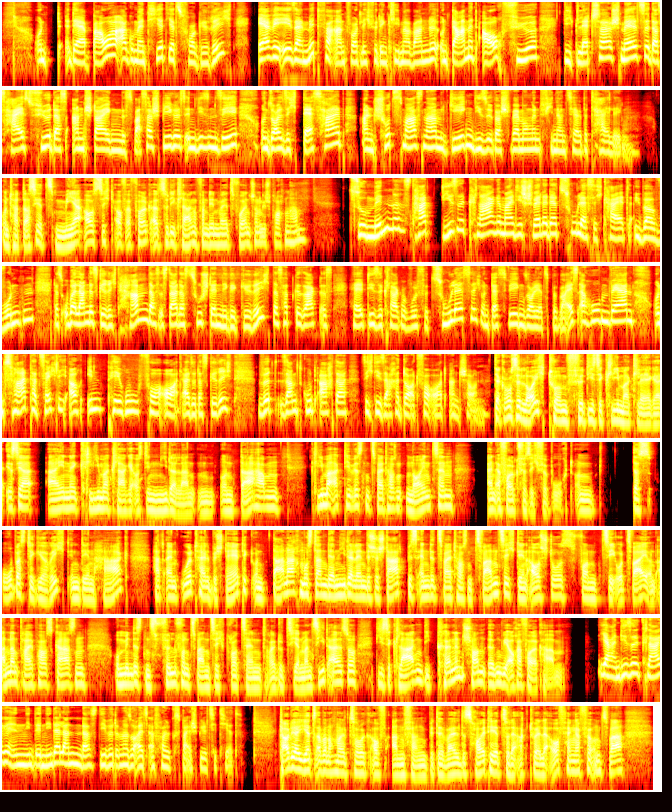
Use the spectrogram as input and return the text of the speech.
Und der Bauer argumentiert jetzt vor Gericht, RWE sei mitverantwortlich für den Klimawandel und damit auch für die Gletscherschmelze, das heißt für das Ansteigen des Wasserspiegels in diesem See und soll sich deshalb an Schutzmaßnahmen gegen diese Überschwemmungen finanziell beteiligen. Und hat das jetzt mehr Aussicht auf Erfolg als so die Klagen, von denen wir jetzt vorhin schon gesprochen haben? Zumindest hat diese Klage mal die Schwelle der Zulässigkeit überwunden. Das Oberlandesgericht Hamm, das ist da das zuständige Gericht, das hat gesagt, es hält diese Klage wohl für zulässig und deswegen soll jetzt Beweis erhoben werden. Und zwar tatsächlich auch in Peru vor Ort. Also das Gericht wird samt Gutachter sich die Sache dort vor Ort anschauen. Der große Leuchtturm für diese Klimakläger ist ja eine Klimaklage aus den Niederlanden. Und da haben Klimaaktivisten 2019 ein Erfolg für sich verbucht. Und das oberste Gericht in Den Haag hat ein Urteil bestätigt und danach muss dann der niederländische Staat bis Ende 2020 den Ausstoß von CO2 und anderen Treibhausgasen um mindestens 25 Prozent reduzieren. Man sieht also, diese Klagen, die können schon irgendwie auch Erfolg haben. Ja, diese Klage in den Niederlanden, das, die wird immer so als Erfolgsbeispiel zitiert. Claudia, jetzt aber nochmal zurück auf Anfang, bitte, weil das heute jetzt so der aktuelle Aufhänger für uns war.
